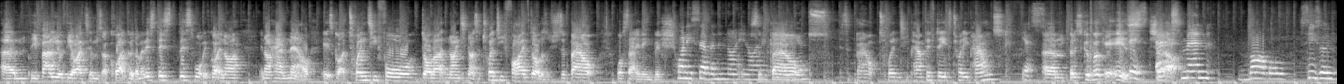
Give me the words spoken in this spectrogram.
um, the value of the items are quite good. I mean, this this this what we've got in our in our hand now. It's got a twenty four dollar ninety nine, so twenty five dollars, which is about what's that in English? 27 and 99 in It's about Canadian. it's about twenty pound, fifteen to twenty pounds. Yes. Um, but it's a good book. It is. up. X-Men Marvel Season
